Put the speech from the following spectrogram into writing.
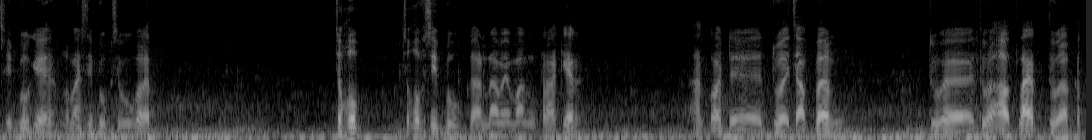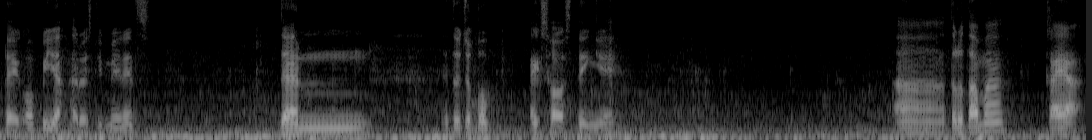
sibuk ya lumayan sibuk sibuk banget cukup cukup sibuk karena memang terakhir aku ada dua cabang dua dua outlet dua kedai kopi yang harus di manage dan itu cukup exhausting ya. Uh, terutama kayak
